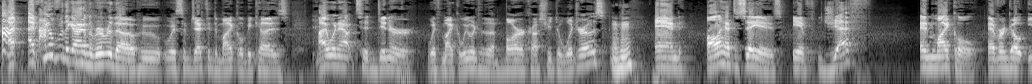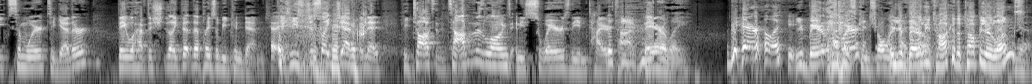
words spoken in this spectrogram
I, I feel for the guy on the river though who was subjected to Michael because I went out to dinner with Michael. We went to the bar across the street to Woodrow's, mm-hmm. and all I have to say is if Jeff and Michael ever go eat somewhere together. They will have to sh- like that. That place will be condemned. He's just like Jeff in that he talks at the top of his lungs and he swears the entire time. Barely. Barely. You barely I was swear, controlling. Are you myself. barely talk at the top of your lungs? Yeah.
